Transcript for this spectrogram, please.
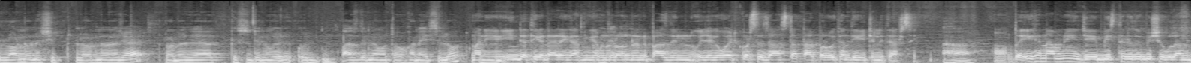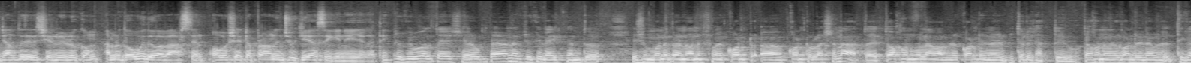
লন্ডনে শিফট লন্ডনে যায় লন্ডনে যায় কিছুদিন ওই- পাঁচ দিনের মতো ওখানে ছিল। মানে ইন্ডিয়া থেকে ডাইরেক্ট আপনি আপনি লন্ডনে পাঁচ দিন ওই জায়গায় ওয়েট করছে জাহাজটা তারপর ওইখান থেকে ইটালিতে আসছে? হ্যাঁ। তো এখানে আপনি যে বিস্তারিত বিষয়গুলো আমি জানতে চাইছি সেগুলো এরকম আমরা তো অবৈধভাবে আসছেন অবশ্যই একটা প্রাণের ঝুঁকি আছে কিনা এই জায়গাতে? ঝুঁকি বলতে সেরকম প্রেরণার ঝুঁকি নেই, কিন্তু এসব মনে করেন অনেক সময় কন্ট্রোল আসে না, তো তখন হলে আমরা কন্টেনারের ভিতরে থাকতে হইব। তখন আমরা কন্টেনার থেকে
